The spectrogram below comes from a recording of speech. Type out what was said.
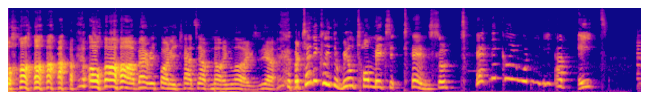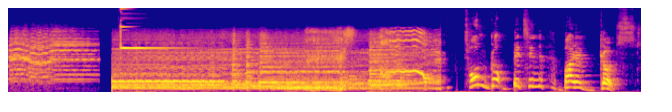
Oh ha ha ha! Oh ha ha! Very funny. Cats have nine lives. Yeah, but technically the real Tom makes it ten. So technically, wouldn't he have eight? Tom got bitten by a ghost.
